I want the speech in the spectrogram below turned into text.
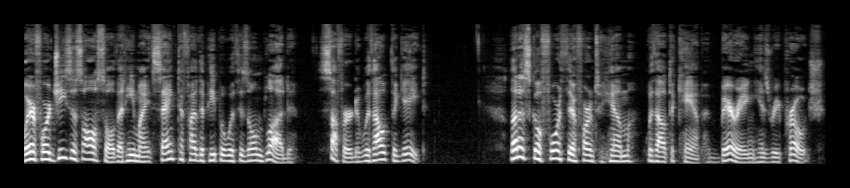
Wherefore Jesus also, that he might sanctify the people with his own blood, suffered without the gate. Let us go forth therefore unto him without the camp, bearing his reproach.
